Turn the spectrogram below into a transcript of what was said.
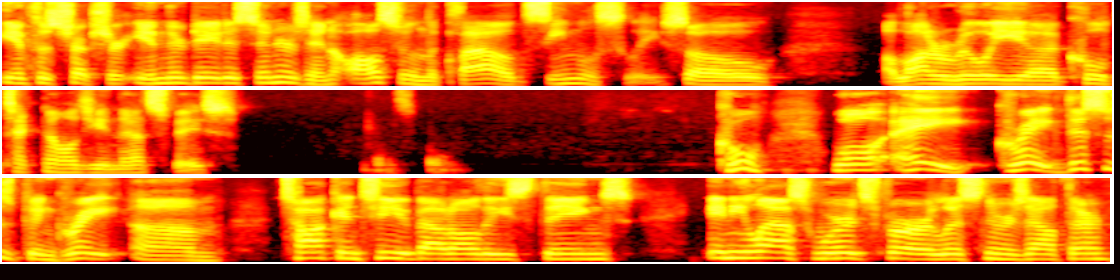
infrastructure in their data centers and also in the cloud seamlessly. So, a lot of really uh, cool technology in that space. That's cool. Cool. Well, hey, Greg, this has been great um, talking to you about all these things. Any last words for our listeners out there?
